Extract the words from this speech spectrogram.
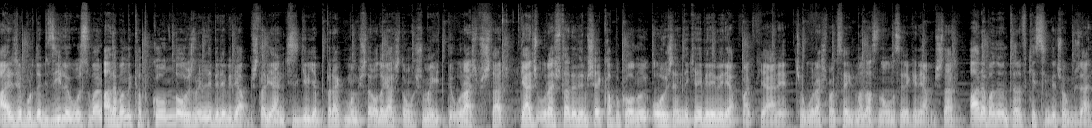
Ayrıca burada bir Z logosu var. Arabanın kapı kolunu da orijinaliyle birebir yapmışlar. Yani çizgi yapıp bırakmamışlar. O da gerçekten hoşuma gitti. Uğraşmışlar. Gerçi uğraşmışlar dediğim şey kapı kolunu orijinalindekiyle birebir yapmak. Yani çok uğraşmak sayılmaz. Aslında olması gerekeni yapmışlar. Arabanın ön tarafı kesinlikle çok güzel.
